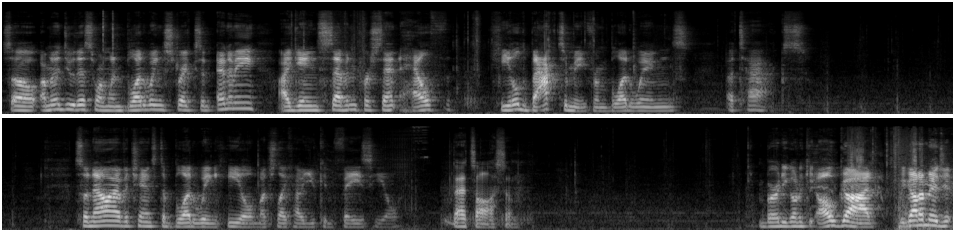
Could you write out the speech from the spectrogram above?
So I'm going to do this one. When Bloodwing strikes an enemy, I gain 7% health healed back to me from Bloodwing's attacks. So now I have a chance to Bloodwing heal, much like how you can phase heal. That's awesome. Birdie going to keep. Oh god, we got a midget.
